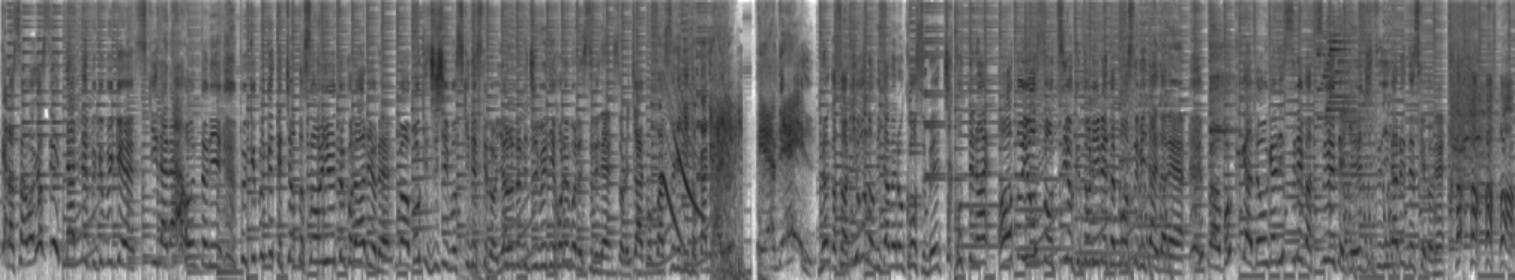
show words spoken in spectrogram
から騒がせんなってブクブク。好きだな本当に。ブクブクってちょっとそういうところあるよね。まあ僕自身も好きですけどやられる自分に惚れ惚れするね。それじゃあここはすぐに土管に入る。いやでいなんかさ今日の見た目のコースめっちゃ凝ってない？アート要素を強く取り入れたコースみたいだね。まあ僕が動画にすれば全て芸術になるんですけどね。ははは。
